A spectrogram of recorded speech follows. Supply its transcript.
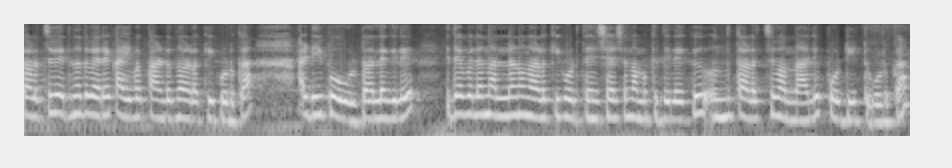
തിളച്ച് വരുന്നത് വരെ കൈവെക്കാണ്ടൊന്ന് ഇളക്കി കൊടുക്കുക അടി പോകട്ടോ അല്ലെങ്കിൽ ഇതേപോലെ നല്ലോണം ഇളക്കി കൊടുത്തതിന് ശേഷം നമുക്കിതിലേക്ക് ഒന്ന് തിളച്ച് വന്നാൽ പൊടിയിട്ട് കൊടുക്കാം.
